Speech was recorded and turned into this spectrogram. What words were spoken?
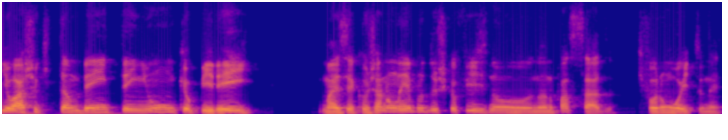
e, eu acho que também tem um que eu pirei, mas é que eu já não lembro dos que eu fiz no, no ano passado, que foram oito, né?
